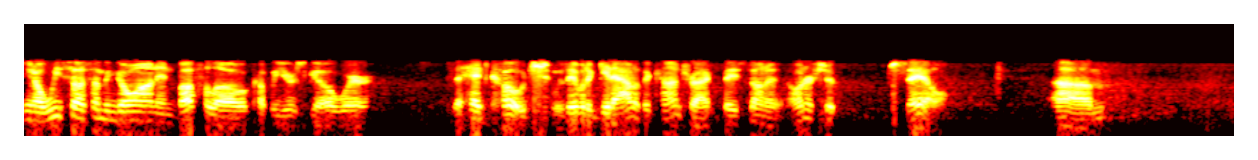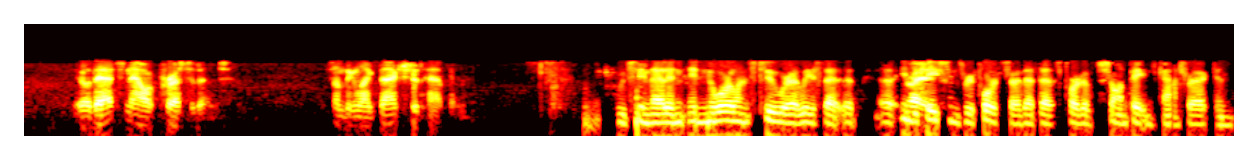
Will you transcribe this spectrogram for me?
you know, we saw something go on in Buffalo a couple years ago where the head coach was able to get out of the contract based on an ownership sale. Um, you know, that's now a precedent. Something like that should happen. We've seen that in, in New Orleans too, where at least that, that uh, indications right. reports are that that's part of Sean Payton's contract, and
